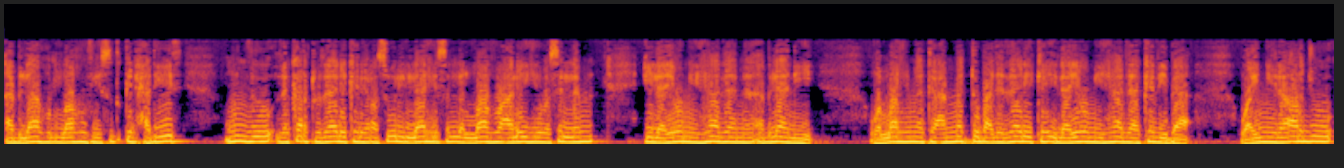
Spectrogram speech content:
أبلاه الله في صدق الحديث منذ ذكرت ذلك لرسول الله صلى الله عليه وسلم إلى يوم هذا ما أبلاني. والله ما تعمدت بعد ذلك إلى يوم هذا كذبا. وإني لأرجو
